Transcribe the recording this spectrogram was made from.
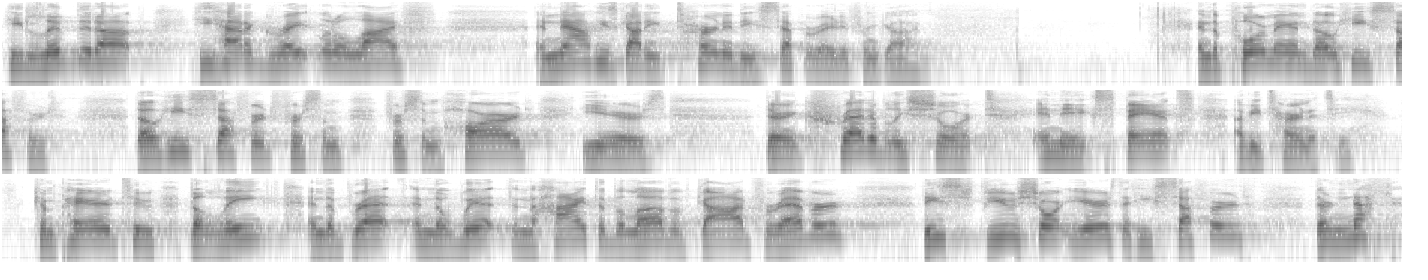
He lived it up. He had a great little life. And now he's got eternity separated from God. And the poor man, though he suffered, Though he suffered for some, for some hard years, they're incredibly short in the expanse of eternity compared to the length and the breadth and the width and the height of the love of God forever. These few short years that he suffered, they're nothing.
